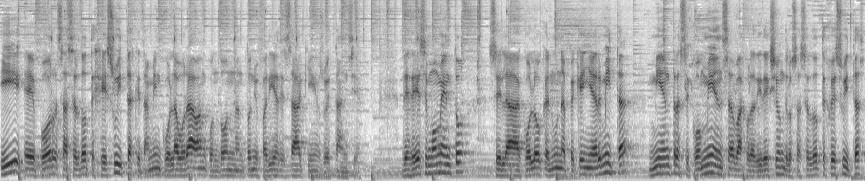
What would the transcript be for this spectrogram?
y eh, por sacerdotes jesuitas que también colaboraban con don Antonio Farías de Sá aquí en su estancia. Desde ese momento se la coloca en una pequeña ermita mientras se comienza, bajo la dirección de los sacerdotes jesuitas,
